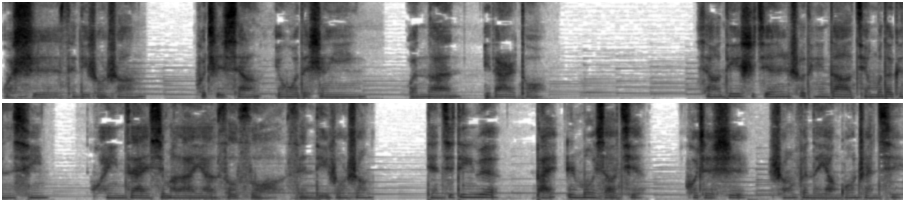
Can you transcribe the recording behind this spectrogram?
我是三 D 双双，我只想用我的声音温暖你的耳朵。想要第一时间收听到节目的更新，欢迎在喜马拉雅搜索“三 D 双双”，点击订阅“白日梦小姐”或者是“双份的阳光”专辑。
